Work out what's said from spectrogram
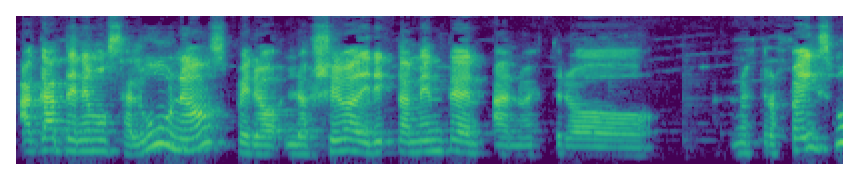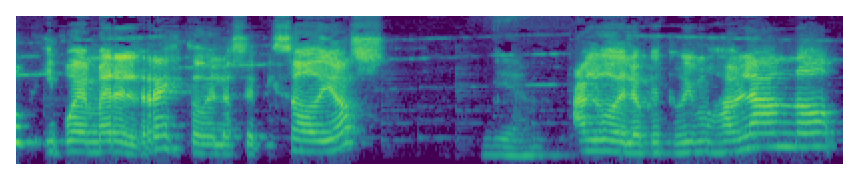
Acá tenemos algunos, pero los lleva directamente a nuestro, nuestro Facebook y pueden ver el resto de los episodios. Algo de lo que estuvimos hablando,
